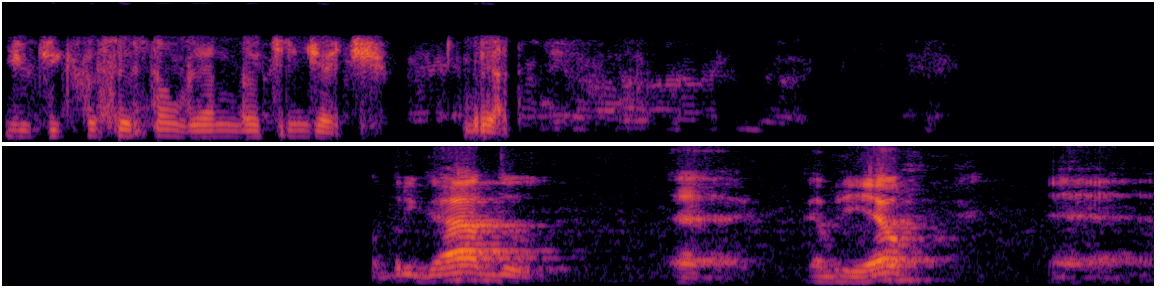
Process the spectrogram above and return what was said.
de o que, que vocês estão vendo daqui em diante. Obrigado. Obrigado, é, Gabriel, é,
